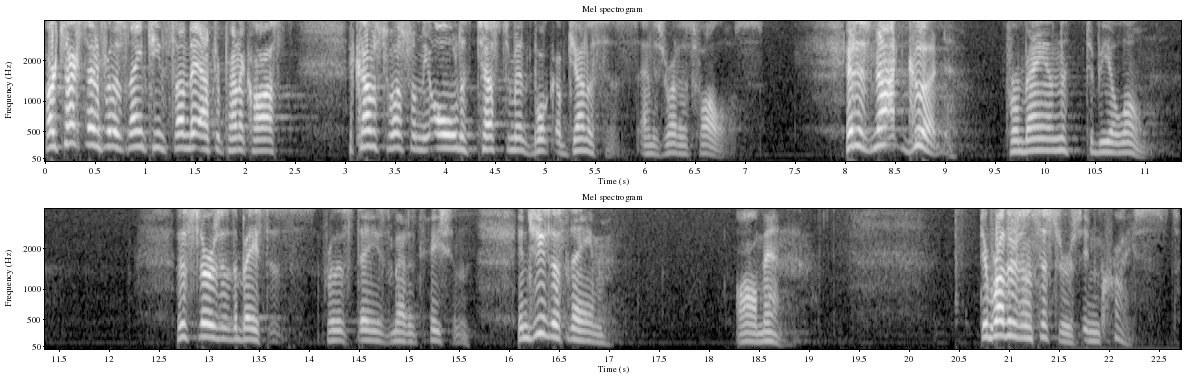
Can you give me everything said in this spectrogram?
Our text then for this 19th Sunday after Pentecost, it comes to us from the Old Testament book of Genesis and is read as follows. It is not good for man to be alone. This serves as the basis for this day's meditation. In Jesus' name, Amen. Dear brothers and sisters in Christ,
